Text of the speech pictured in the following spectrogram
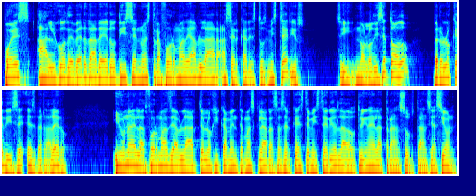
pues algo de verdadero dice nuestra forma de hablar acerca de estos misterios. ¿Sí? No lo dice todo, pero lo que dice es verdadero. Y una de las formas de hablar teológicamente más claras acerca de este misterio es la doctrina de la transubstanciación,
